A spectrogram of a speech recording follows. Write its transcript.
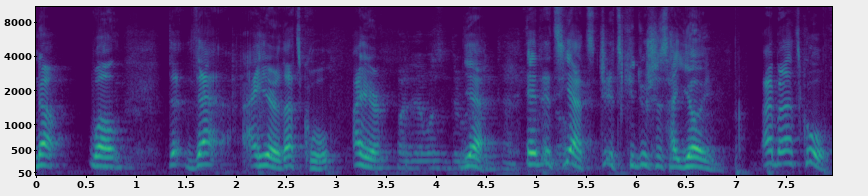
No, well, th- that I hear. That's cool. I hear. But that wasn't the real Yeah, intent. it, it's yeah, it's it's kedushas hayoim. Ah, but that's cool.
